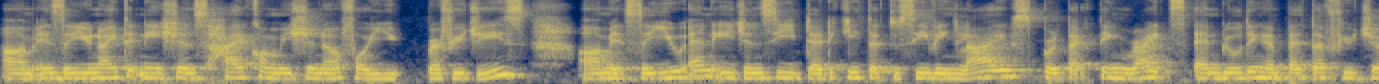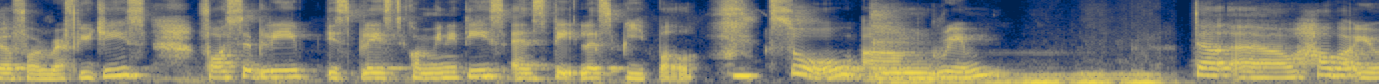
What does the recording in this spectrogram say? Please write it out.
um, is the United Nations High Commissioner for U- Refugees. Um, it's the UN agency dedicated to saving lives, protecting rights, and building a better future for refugees, forcibly displaced communities, and stateless people. So, um, Reem, tell uh, how about you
